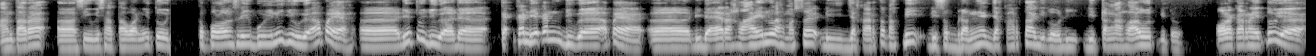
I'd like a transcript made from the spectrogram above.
antara uh, si wisatawan itu. Kepulauan Seribu ini juga apa ya? Uh, dia tuh juga ada kan dia kan juga apa ya uh, di daerah lain lah, maksudnya di Jakarta tapi di seberangnya Jakarta gitu loh, di di tengah laut gitu. Oleh karena itu ya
